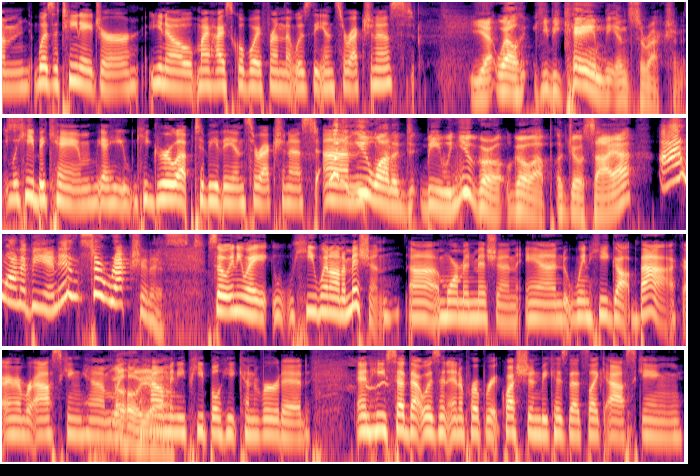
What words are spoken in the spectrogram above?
um was a teenager, you know, my high school boyfriend that was the insurrectionist, yeah, well, he became the insurrectionist. he became yeah, he he grew up to be the insurrectionist. What Um do you want to be when you grow go up, uh, Josiah? I want to be an insurrectionist. So anyway, he went on a mission, uh, Mormon mission, and when he got back, I remember asking him like Oh, yeah. how many people he converted, and he said that was an inappropriate question because that's like asking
